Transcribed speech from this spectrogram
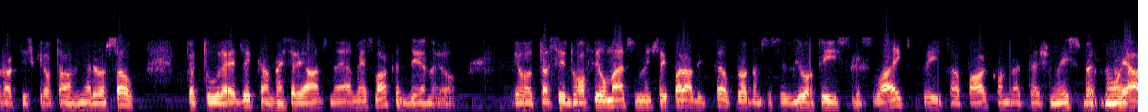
praktiski jau tā viņi arī var saukt, ka tu redzi, kā mēs ar Jānis smējāmies vakardienu jau. Jo tas ir nofilmēts un viņš tiek parādīts tev. Protams, tas ir ļoti īsts tas laiks, brīdī pārkonvertēšana, viss, bet nu, jā,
